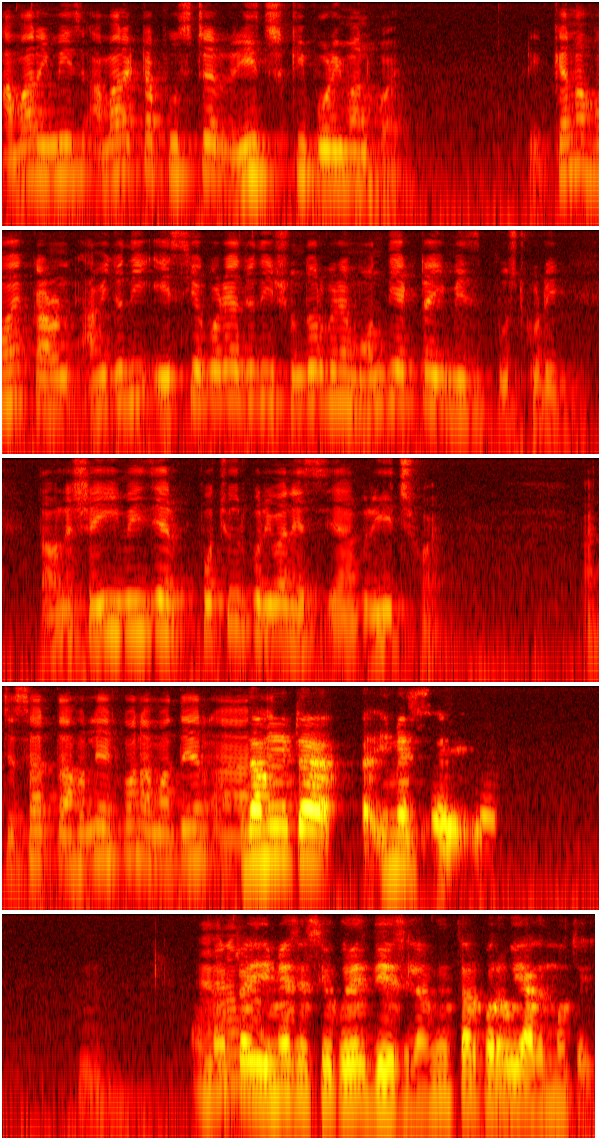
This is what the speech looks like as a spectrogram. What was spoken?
আমার ইমেজ আমার একটা পোস্টের রিচ কি পরিমাণ হয় কেন হয় কারণ আমি যদি এসিও করে যদি সুন্দর করে মন দিয়ে একটা ইমেজ পোস্ট করি তাহলে সেই ইমেজের প্রচুর পরিমাণ রিচ হয় আচ্ছা স্যার তাহলে এখন আমাদের আমি একটা ইমেজ হুম। একটা ইমেজ এসইও করে দিয়েছিলাম কিন্তু তারপরে ওই আগের মতোই।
